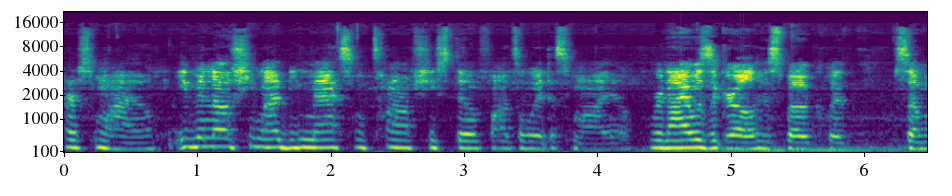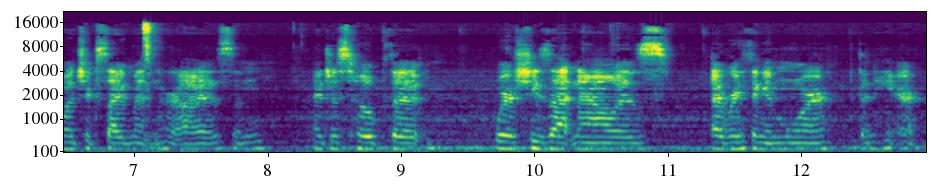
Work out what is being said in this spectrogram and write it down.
Her smile. Even though she might be mad sometimes, she still finds a way to smile. Renaya was a girl who spoke with so much excitement in her eyes, and I just hope that where she's at now is everything and more than here.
